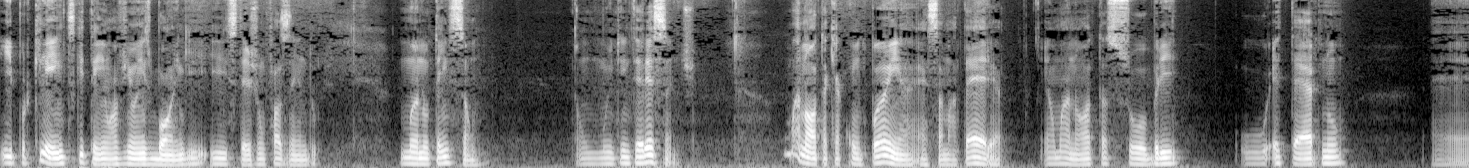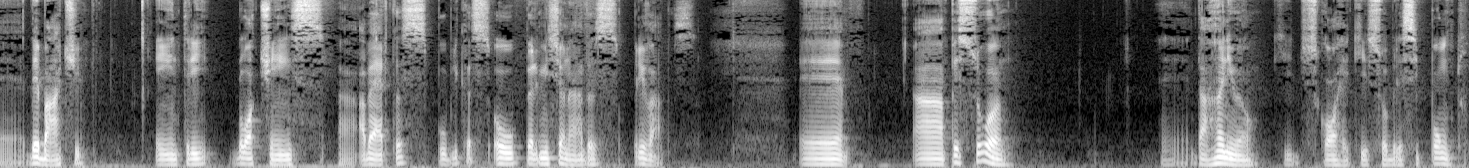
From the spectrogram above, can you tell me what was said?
e por clientes que tenham aviões Boeing e estejam fazendo manutenção. Então, muito interessante. Uma nota que acompanha essa matéria é uma nota sobre o eterno é, debate entre blockchains ah, abertas, públicas ou permissionadas privadas. É, a pessoa é, da Honeywell que discorre aqui sobre esse ponto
